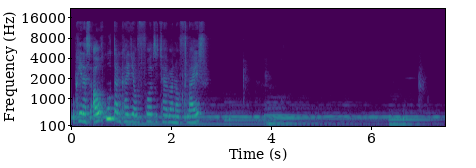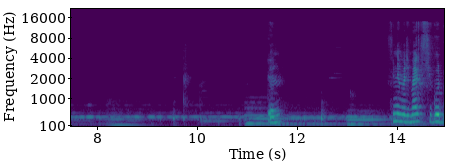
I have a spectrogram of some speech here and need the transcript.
Okay, das ist auch gut. Dann kann ich auf vorsichtshalber noch Fleisch. Denn ich finde immer die Minecraft-Figur,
